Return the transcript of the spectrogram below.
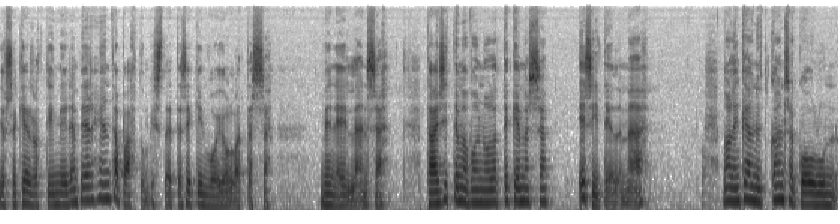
jossa kerrottiin meidän perheen tapahtumista, että sekin voi olla tässä meneillänsä. Tai sitten mä voin olla tekemässä esitelmää. Mä olen käynyt kansakoulun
